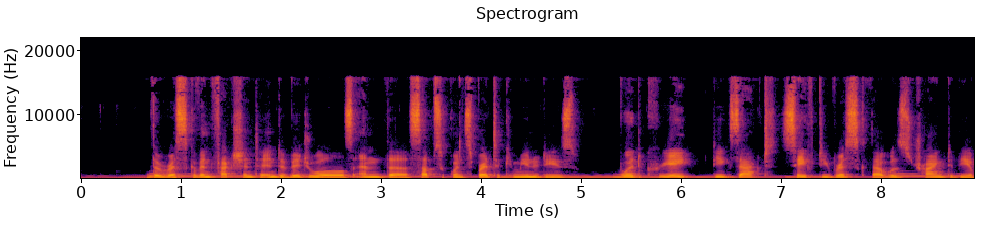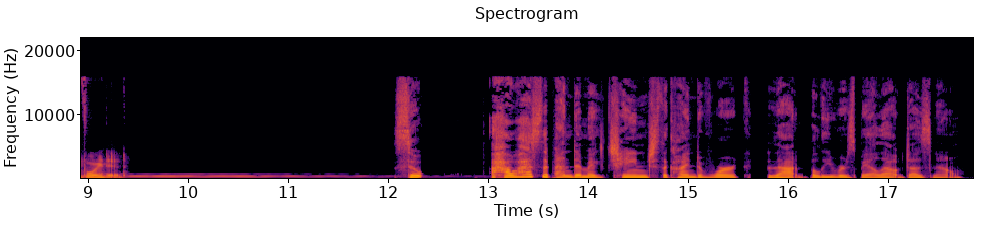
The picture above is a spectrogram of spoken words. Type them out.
the risk of infection to individuals and the subsequent spread to communities would create the exact safety risk that was trying to be avoided. So, how has the pandemic changed the kind of work that Believers Bailout does now?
